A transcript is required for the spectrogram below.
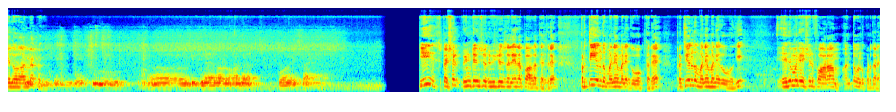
ಕೆಲವರು ಅನ್ಮ್ಯಾಪಿಂಗ್ declare ಸ್ಪೆಷಲ್ ಇಂಟೆನ್ಸಿವ್ ರಿವಿಷನ್ಸಲ್ಲಿ ಏನಪ್ಪ ಆಗುತ್ತೆ ಅಂದರೆ ಪ್ರತಿಯೊಂದು ಮನೆ ಮನೆಗೂ ಹೋಗ್ತಾರೆ. ಪ್ರತಿಯೊಂದು ಮನೆ ಮನೆಗೂ ಹೋಗಿ ಎಲಿಮಿನೇಷನ್ ಫಾರಮ್ ಅಂತ ಒಂದು ಕೊಡ್ತಾರೆ.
